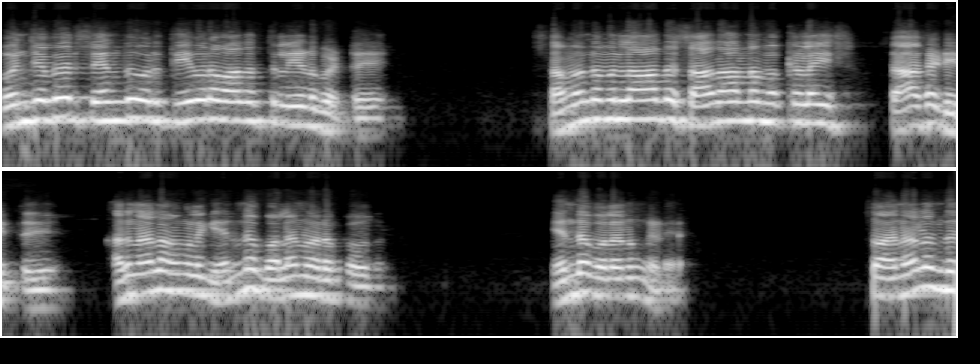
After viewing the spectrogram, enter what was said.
கொஞ்ச பேர் சேர்ந்து ஒரு தீவிரவாதத்தில் ஈடுபட்டு சம்பந்தமில்லாத சாதாரண மக்களை சாகடித்து அதனால அவங்களுக்கு என்ன பலன் வரப்போகுது? எந்த பலனும் கிடையாது. சோ அதனால இந்த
